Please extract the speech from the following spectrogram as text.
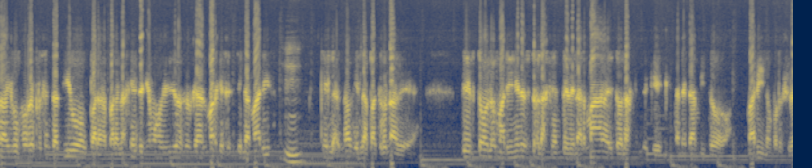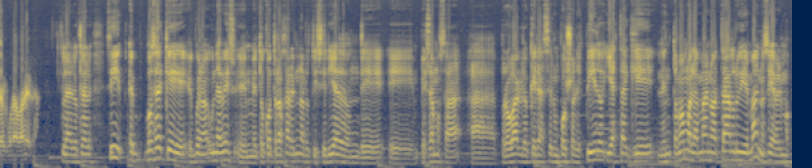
algo muy representativo para, para la gente que hemos vivido cerca del mar, que es Estela Maris, mm. que, es la, que es la patrona de, de todos los marineros y toda la gente de la Armada y toda la gente que, está en el ámbito marino, por decirlo de alguna manera. Claro, claro. Sí, eh, vos sabés que, eh, bueno, una vez eh, me tocó trabajar en una roticería donde empezamos a, probar lo que era hacer un pollo al espiedo y hasta que le tomamos la mano a atarlo y demás, no sé, habremos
